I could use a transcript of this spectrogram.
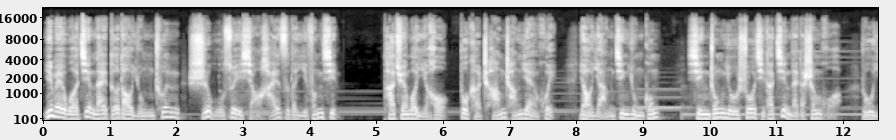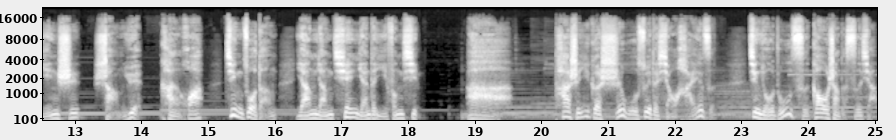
因为我近来得到永春十五岁小孩子的一封信。他劝我以后不可常常宴会，要养静用功。信中又说起他近来的生活，如吟诗、赏月、看花、静坐等，洋洋千言的一封信。啊，他是一个十五岁的小孩子，竟有如此高尚的思想、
